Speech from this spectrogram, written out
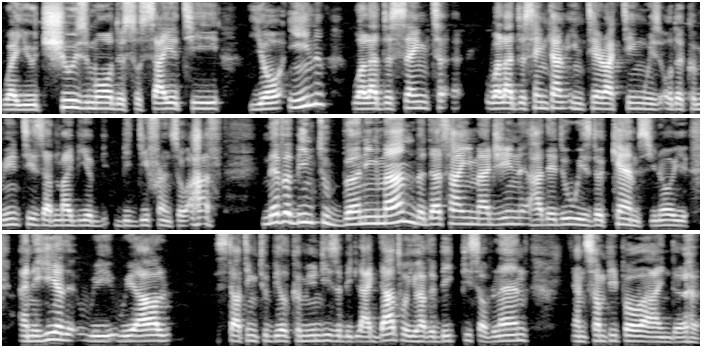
where you choose more the society you're in, while at the same time while at the same time interacting with other communities that might be a bit different. So I've never been to Burning Man, but that's how I imagine how they do with the camps, you know. And here we we are starting to build communities a bit like that, where you have a big piece of land, and some people are in the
